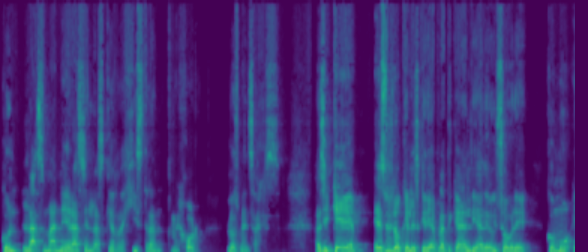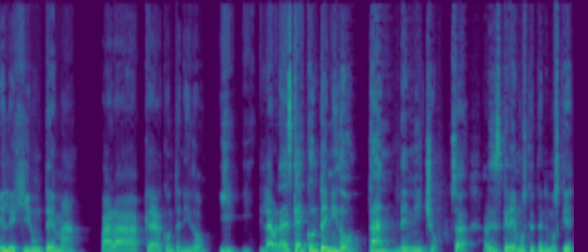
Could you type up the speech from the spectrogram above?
con las maneras en las que registran mejor los mensajes. Así que eso es lo que les quería platicar el día de hoy sobre cómo elegir un tema para crear contenido. Y, la verdad es que hay contenido tan de nicho. O sea, a veces creemos que tenemos que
